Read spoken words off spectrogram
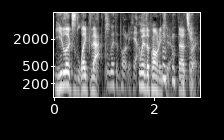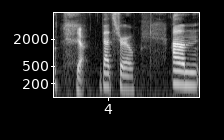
he looks like that with a ponytail. with a ponytail. That's right. Yeah. That's true. Um,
